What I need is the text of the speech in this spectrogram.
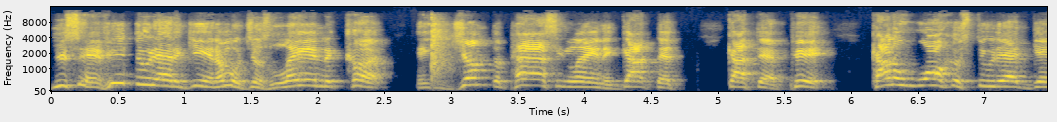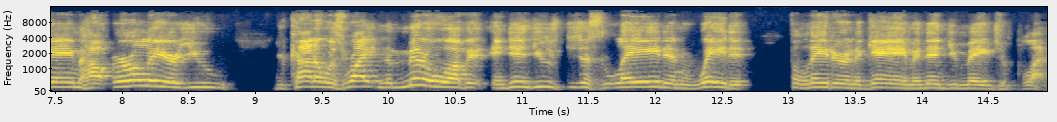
you said, if he do that again, I'm gonna just lay in the cut and you jumped the passing lane and got that got that pick. Kind of walk us through that game. How earlier you you kind of was right in the middle of it, and then you just laid and waited for later in the game, and then you made your play.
